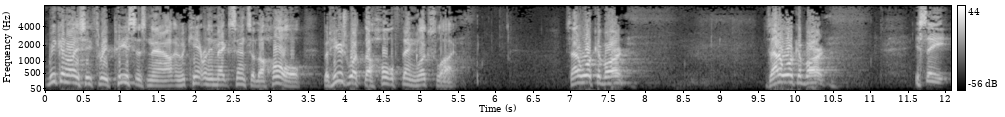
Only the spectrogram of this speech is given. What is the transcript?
we can only see three pieces now and we can't really make sense of the whole, but here's what the whole thing looks like. Is that a work of art? Is that a work of art? You see,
